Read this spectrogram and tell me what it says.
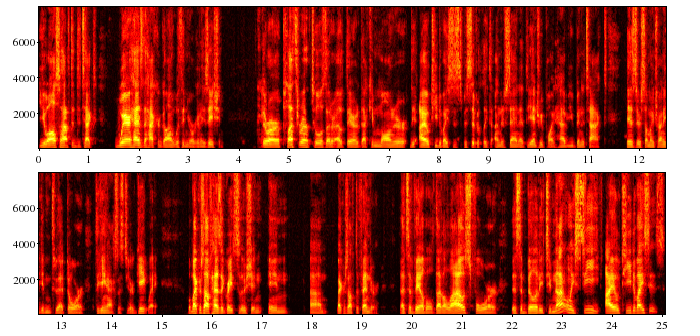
you also have to detect where has the hacker gone within your organization. Okay. There are a plethora of tools that are out there that can monitor the IoT devices specifically to understand at the entry point, have you been attacked? Is there somebody trying to get in through that door to gain access to your gateway? Well, Microsoft has a great solution in um, Microsoft Defender that's available that allows for this ability to not only see IoT devices,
